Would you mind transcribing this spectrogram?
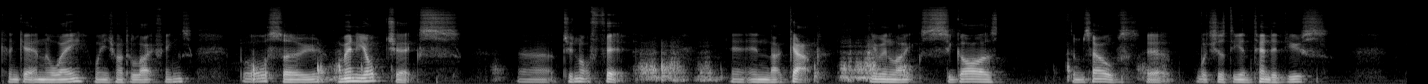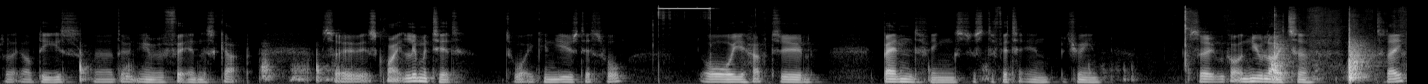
can get in the way when you try to light things but also many objects uh, do not fit in, in, that gap even like cigars themselves yeah, which is the intended use of these uh, don't even fit in this gap. So it's quite limited to what you can use this for or you have to bend things just to fit it in between. So we've got a new lighter today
